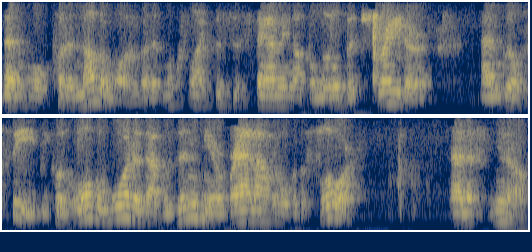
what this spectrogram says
then we'll put another one, but it looks like this is standing up a little bit straighter, and we'll see, because all the water that was in here ran out over the floor. And if, you know,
